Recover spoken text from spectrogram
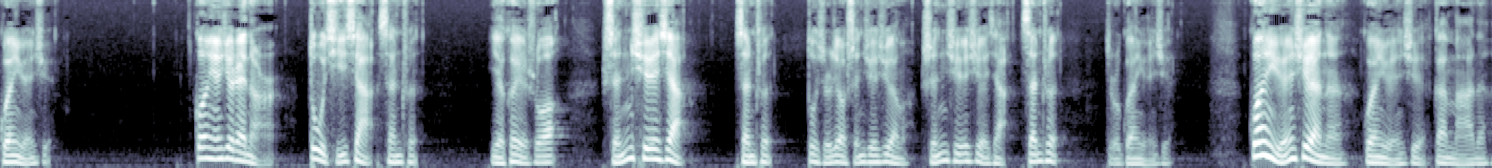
关元穴，关元穴在哪儿？肚脐下三寸。也可以说神阙下三寸，肚脐叫神阙穴嘛，神阙穴下三寸就是关元穴。关元穴呢，关元穴干嘛的？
